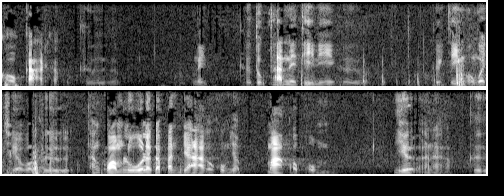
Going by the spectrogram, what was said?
ขอโอกาสครับ คือในคือทุกท่านในที่นี้คือ จริงผมก็เชื่อว่าคือทั้งความรู้แล้วก็ปัญญาก็คงจะมากกว่าผมเยอะนะครับ คือ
